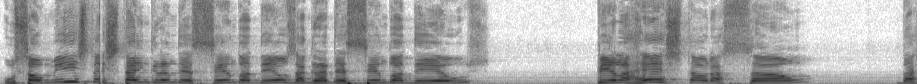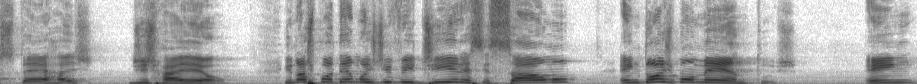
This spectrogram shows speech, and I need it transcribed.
o salmista está engrandecendo a Deus, agradecendo a Deus pela restauração das terras de Israel. E nós podemos dividir esse salmo em dois momentos, em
